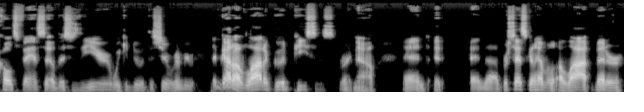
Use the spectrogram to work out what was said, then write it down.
Colts fans say, "Oh, this is the year we can do it this year." We're going to be. They've got a lot of good pieces right now, and and uh, Brissett's going to have a, a, lot better,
